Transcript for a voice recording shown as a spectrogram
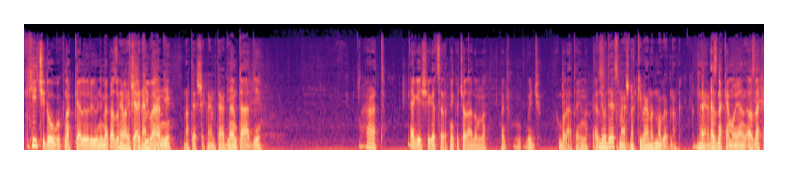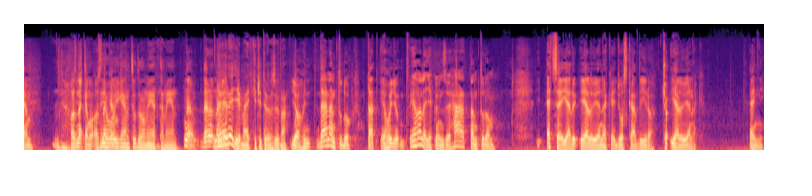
kicsi dolgoknak kell örülni, meg azokat Jó, kell nem kívánni. tárgyi? Na tessék, nem tárgyi. Nem tárgyi? Hát, egészséget szeretnék a családomnak, meg úgy a barátaimnak. Ez, Jó, de ezt másnak kívánod magadnak. Nem. ez nekem olyan, az nekem. Az nekem, az Jó, nekem. igen, tudom, értem én. Nem, de nem, De legyél már egy kicsit önző, na. Ja, hogy, de nem tudok. Tehát, ja, hogy ja, legyek önző. Hát nem tudom. Egyszer jelö, jelöljenek egy Oscar díjra. Csak jelöljenek. Ennyi.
